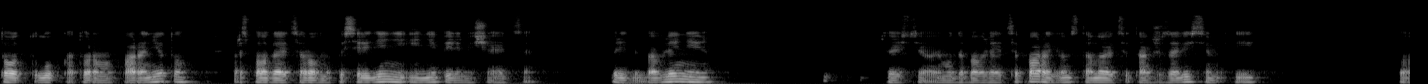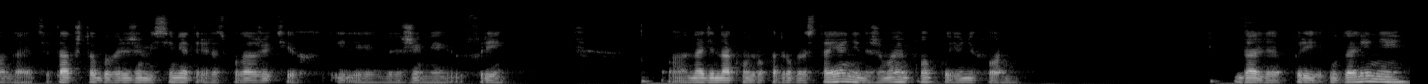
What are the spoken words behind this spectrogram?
тот луп, которому пара нету, располагается ровно посередине и не перемещается. При добавлении то есть ему добавляется пара, и он становится также зависим и полагается. Так, чтобы в режиме симметрии расположить их или в режиме free э, на одинаковом друг от друга расстоянии, нажимаем кнопку Uniform. Далее при удалении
